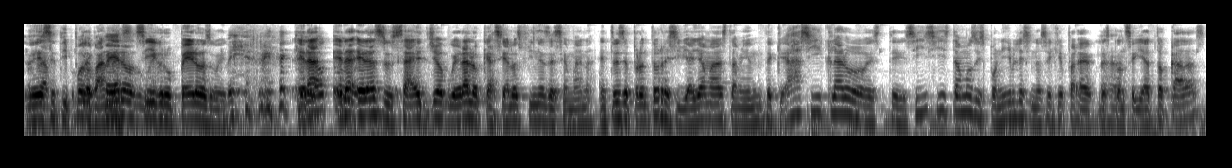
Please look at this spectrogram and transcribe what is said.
O de sea, ese tipo de bandas. Sí, gruperos, güey. Era, loco, era, era su side job, güey, era lo que hacía los fines de semana. Entonces de pronto recibía llamadas también de que, ah, sí, claro, este, sí, sí, estamos disponibles y no sé qué, para les Ajá. conseguía tocadas.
